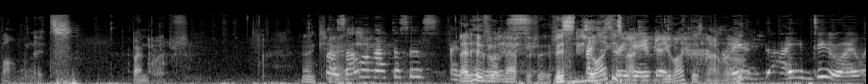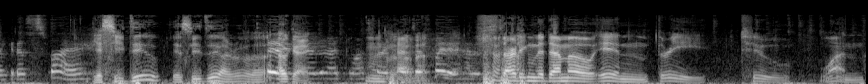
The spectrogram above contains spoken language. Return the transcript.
Bomb Blitz. Barn Blitz. Okay. Oh, is that what map this is? I that didn't is what know map this is. This I you like this map? renamed You like this map, right? I, I do. I like it as a spy. Yes, you do. Yes, you do. I remember that. I- Okay. I, I lost Mm, my okay. cards. I played it. How did it- Starting the demo in three, two, one.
